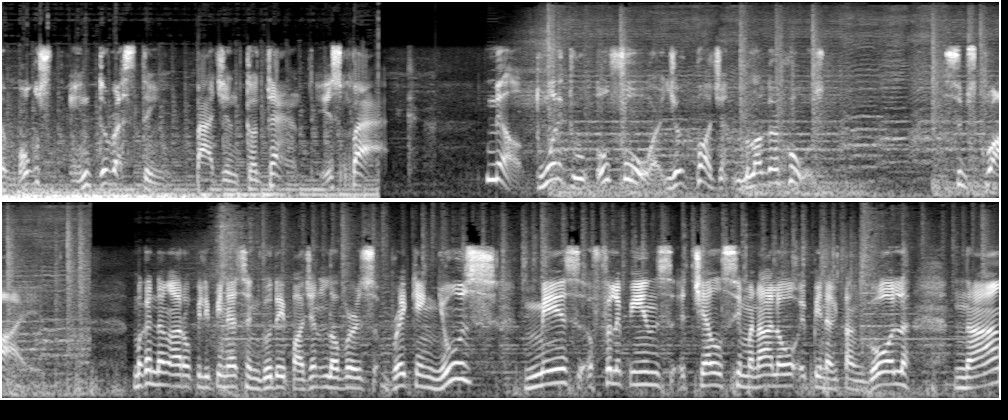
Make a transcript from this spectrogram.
the most interesting pageant content is back. Mel 2204, your pageant blogger host. Subscribe. Magandang araw Pilipinas and good day pageant lovers. Breaking news, Miss Philippines Chelsea Manalo ipinagtanggol ng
